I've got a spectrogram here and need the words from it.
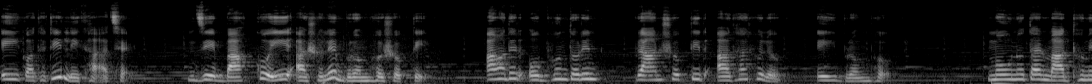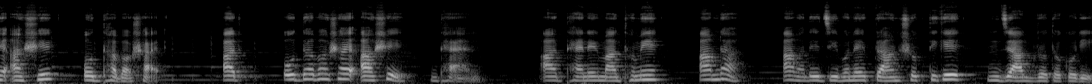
এই কথাটি লেখা আছে যে বাক্যই আসলে ব্রহ্মশক্তি। আমাদের অভ্যন্তরীণ প্রাণশক্তির আধার হল এই ব্রহ্ম। মৌনতার মাধ্যমে আসে অধ্যাবসায়। আর অধ্যাবসায় আসে ধ্যান। আর ধ্যানের মাধ্যমে আমরা আমাদের জীবনের প্রাণশক্তিকে জাগ্রত করি।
